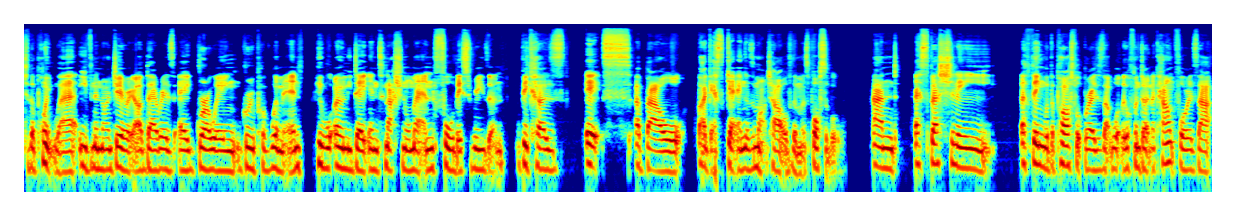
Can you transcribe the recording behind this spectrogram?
to the point where even in Nigeria, there is a growing group of women who will only date international men for this reason, because it's about, I guess, getting as much out of them as possible. And especially a thing with the passport bros is that what they often don't account for is that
